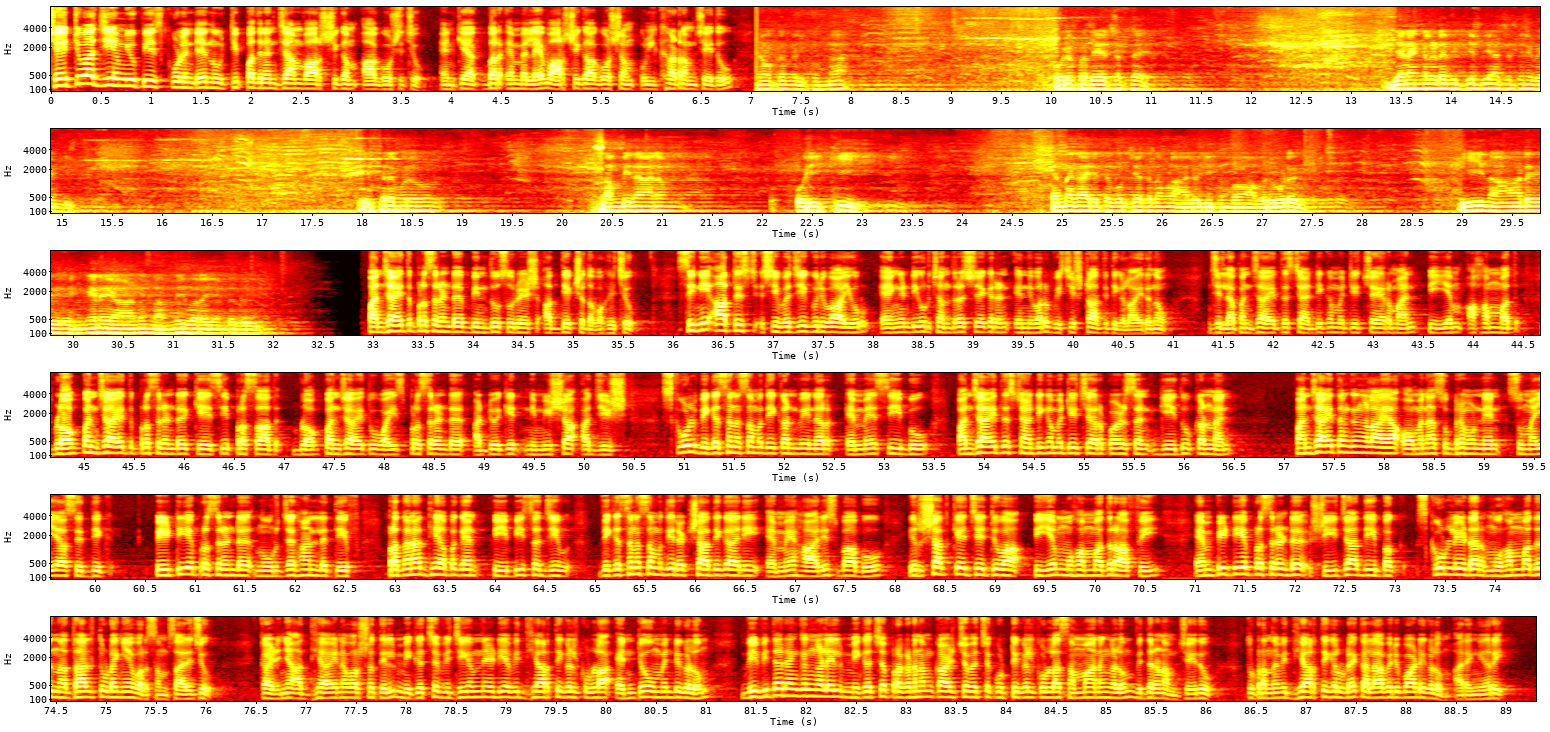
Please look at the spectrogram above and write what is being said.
Chettuva G M U P സ്കൂളിന്റെ നൂറ്റി പതിനഞ്ചാം വാർഷികം ആഘോഷിച്ചു. N K Akbar M L A വാർഷികാഘോഷം ഉദ്ഘാടനം ചെയ്തു. നിൽക്കുന്ന ഒരു പ്രദേശത്തെ ജനങ്ങളുടെ വിദ്യാഭ്യാസത്തിന് വേണ്ടി ഇത്തരമൊരു സംവിധാനം ഒരുക്കി എന്ന കാര്യത്തെക്കുറിച്ചൊക്കെ നമ്മൾ ആലോചിക്കുമ്പോൾ അവരോട് ഈ നാട് എങ്ങനെയാണ് നന്ദി പറയേണ്ടത്? പഞ്ചായത്ത് പ്രസിഡന്റ് ബിന്ദു സുരേഷ് അധ്യക്ഷത വഹിച്ചു. സിനി ആർട്ടിസ്റ്റ് ശിവജി ഗുരുവായൂർ ഏങ്ങണ്ടിയൂർ ചന്ദ്രശേഖരൻ എന്നിവർ വിശിഷ്ടാതിഥികളായിരുന്നു. ജില്ലാ panchayat standing committee chairman P M Ahammed block panchayat president K C Prasad block panchayat vice president advocate Nimisha Ajeesh school വികസന സമിതി convener M A Seebu panchayat standing committee chairperson Geethu Kannan panchayat അംഗങ്ങളായ Omana Subrahmanyan Sumayya Siddique P T A president Noorjahan Latheef പ്രധാനാധ്യാപകൻ P B Sajeev വികസന സമിതി രക്ഷാധികാരി M A Haris Babu Irshad K Chettuva P M Muhammad Rafi M P T A president Sheeja Deepak school leader Muhammad Nadal തുടങ്ങിയവർ സംസാരിച്ചു. കഴിഞ്ഞ അധ്യയന വർഷത്തിൽ മികച്ച വിജയം നേടിയ വിദ്യാർത്ഥികൾക്കുള്ള എൻഡോമെന്റുകളും വിവിധ രംഗങ്ങളിൽ മികച്ച പ്രകടനം കാഴ്ചവെച്ച കുട്ടികൾക്കുള്ള സമ്മാനങ്ങളും വിതരണം ചെയ്തു. തുടർന്ന് വിദ്യാർത്ഥികളുടെ കലാപരിപാടികളും അരങ്ങേറി.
